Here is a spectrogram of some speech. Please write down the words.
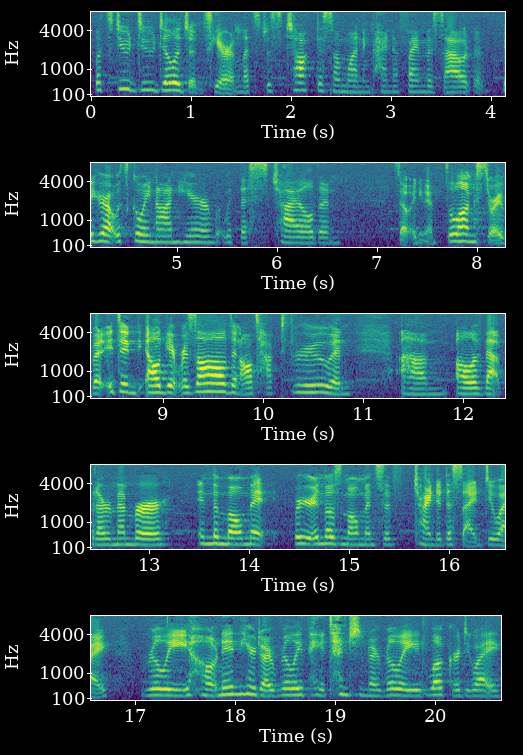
let's do due diligence here and let's just talk to someone and kind of find this out, figure out what's going on here with this child. And so anyway, it's a long story, but it did all get resolved and all talked through and um, all of that. But I remember in the moment where you're in those moments of trying to decide, do I really hone in here? Do I really pay attention? Do I really look? Or do I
